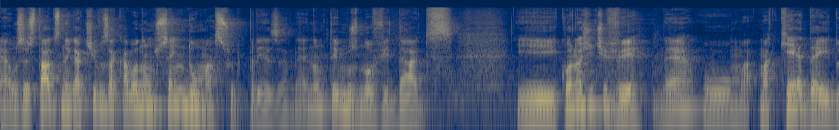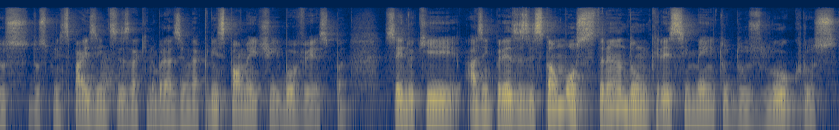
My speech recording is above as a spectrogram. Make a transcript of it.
é, os resultados negativos acabam não sendo uma surpresa, né? não temos novidades. E quando a gente vê né, uma, uma, queda aí dos, dos principais índices aqui no Brasil, né, principalmente em Ibovespa, sendo que as empresas estão mostrando um crescimento dos lucros,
